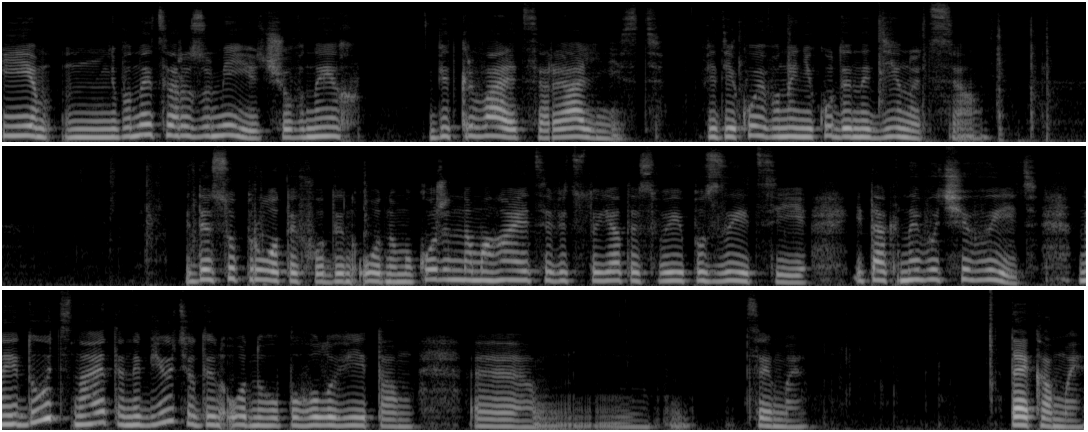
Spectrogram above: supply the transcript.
І вони це розуміють, що в них відкривається реальність, від якої вони нікуди не дінуться. Іде супротив один одному, кожен намагається відстояти свої позиції. І так, не вочевидь. Не йдуть, знаєте, не б'ють один одного по голові там е, цими теками.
